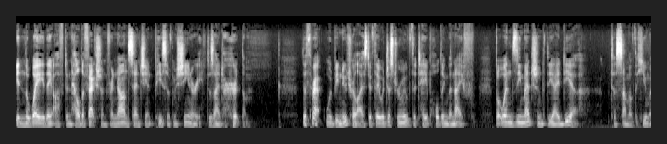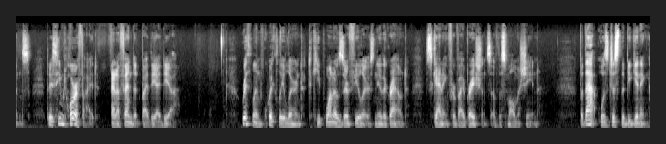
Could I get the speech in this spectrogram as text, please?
In the way they often held affection for non sentient piece of machinery designed to hurt them. The threat would be neutralized if they would just remove the tape holding the knife. But when Ze mentioned the idea to some of the humans, they seemed horrified and offended by the idea. Rithlin quickly learned to keep one of their feelers near the ground, scanning for vibrations of the small machine. But that was just the beginning.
